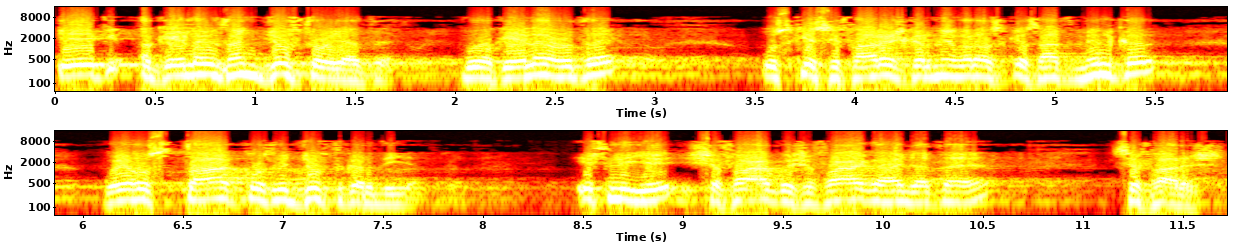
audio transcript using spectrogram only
ایک اکیلا انسان جفت ہو جاتا ہے۔ وہ اکیلا ہوتا ہے، اس کی سفارش کرنے والا اس کے ساتھ مل کر وہ اس تاک کو اس نے جفت کر دیا۔ اس لیے شفا کو شفا کہا جاتا ہے، سفارش۔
